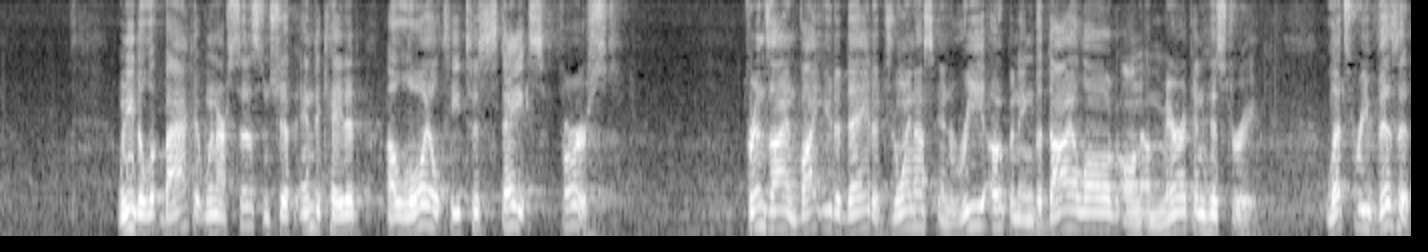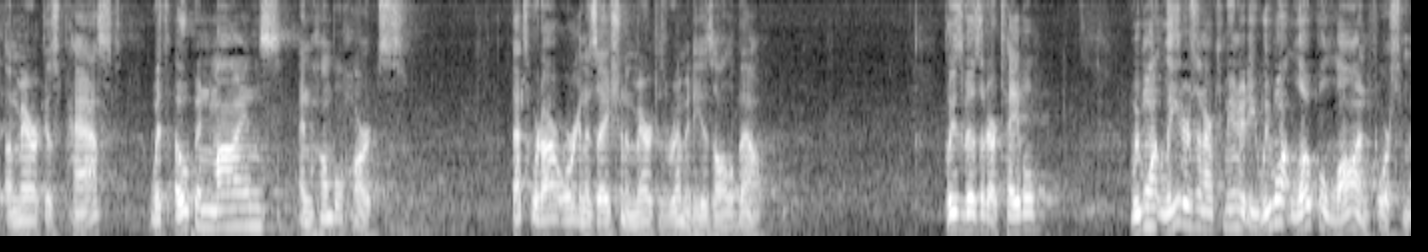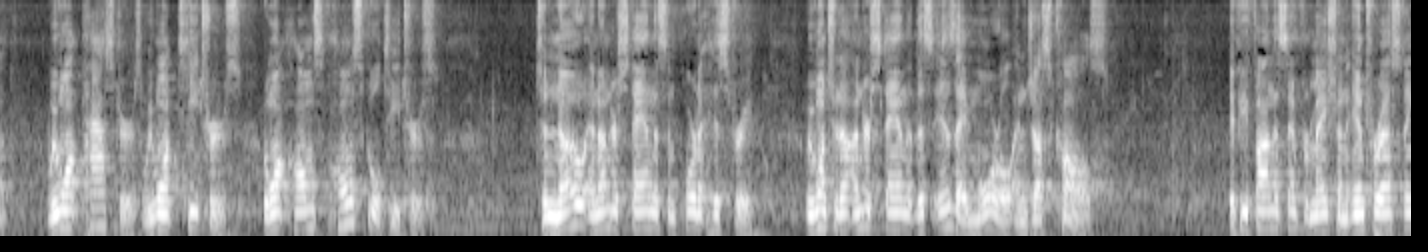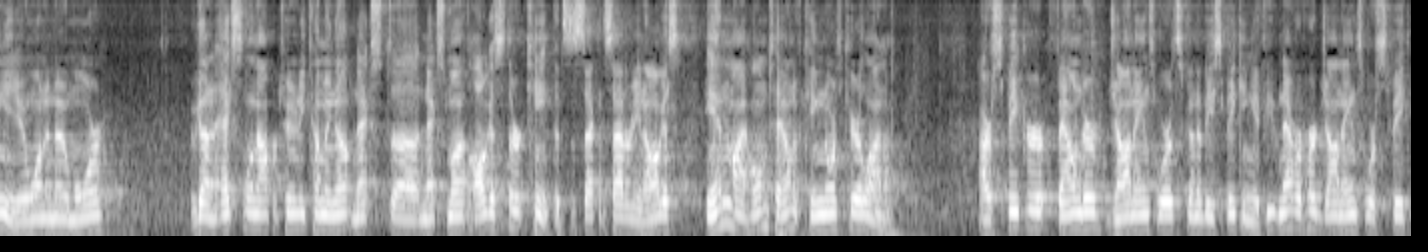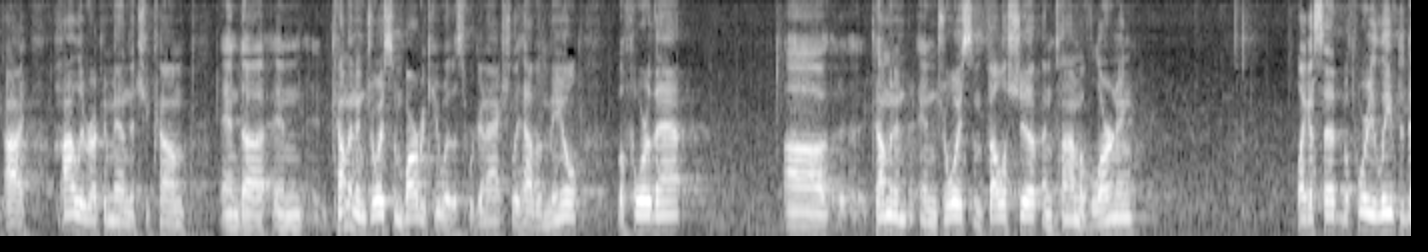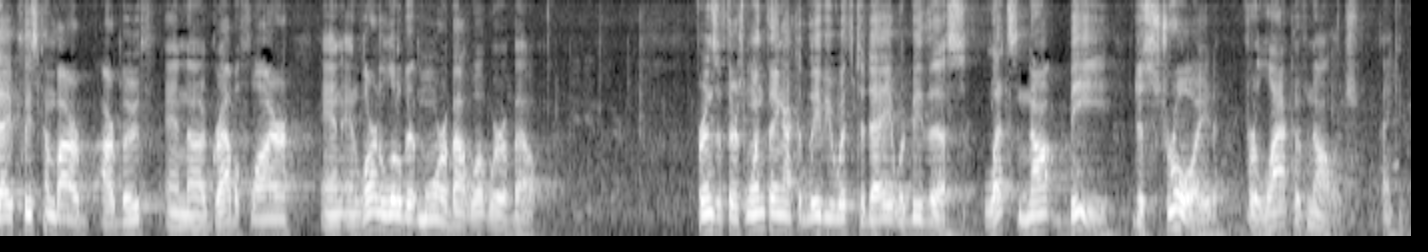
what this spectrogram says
We need to look back at when our citizenship indicated a loyalty to states first. Friends, I invite you today to join us in reopening the dialogue on American history. Let's revisit America's past with open minds and humble hearts. That's what our organization, America's Remedy, is all about. Please visit our table. We want leaders in our community. We want local law enforcement. We want pastors. We want teachers. We want homes, homeschool teachers to know and understand this important history. We want you to understand that this is a moral and just cause. If you find this information interesting and you want to know more, We've got an excellent opportunity coming up next, uh, next month, August 13th. It's the second Saturday in August in my hometown of King, North Carolina. Our speaker, founder, John Ainsworth, is going to be speaking. If you've never heard John Ainsworth speak, I highly recommend that you come and, uh, and come and enjoy some barbecue with us. We're going to actually have a meal before that. Uh, come and enjoy some fellowship and time of learning. Like I said, before you leave today, please come by our, our booth and uh, grab a flyer and, and learn a little bit more about what we're about. Friends, if there's one thing I could leave you with today, it would be this let's not be destroyed for lack of knowledge. Thank you.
